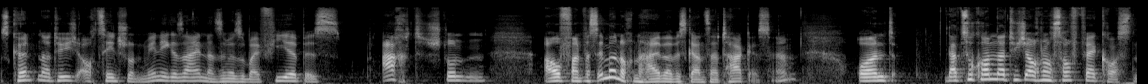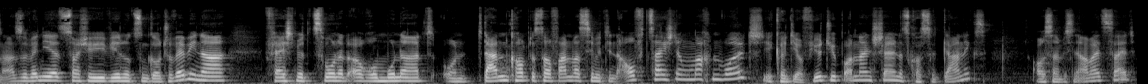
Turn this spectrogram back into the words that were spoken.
Es könnten natürlich auch 10 Stunden weniger sein, dann sind wir so bei 4 bis acht Stunden Aufwand, was immer noch ein halber bis ganzer Tag ist. Ja? Und dazu kommen natürlich auch noch Softwarekosten. Also wenn ihr jetzt zum Beispiel, wir nutzen GoToWebinar, vielleicht mit 200 Euro im Monat und dann kommt es darauf an, was ihr mit den Aufzeichnungen machen wollt. Ihr könnt die auf YouTube online stellen, das kostet gar nichts, außer ein bisschen Arbeitszeit.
